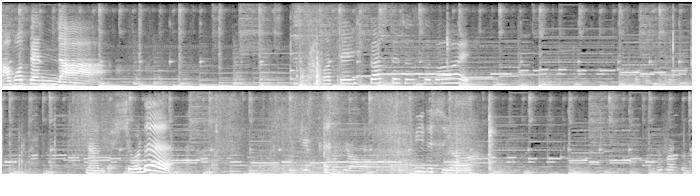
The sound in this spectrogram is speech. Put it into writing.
サボテンだサボテン光ってるすごいなんでしょうね電気つきますよですよ。よかったね。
